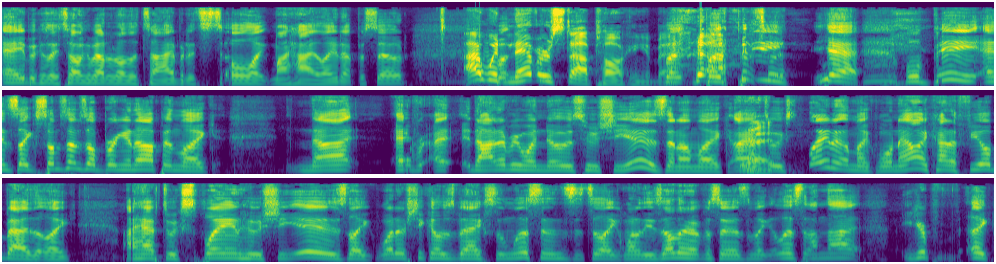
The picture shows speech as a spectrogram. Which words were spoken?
a because I talk about it all the time, but it's still like my highlight episode. I would but- never stop talking about. But it. but B, yeah, well B, and it's like sometimes I'll bring it up and like not. Every, not everyone knows who she is, and I'm like, I have to explain it. I'm like, well, now I kind of feel bad that like I have to explain who she is. Like, what if she comes back and listens to like one of these other episodes? I'm like, listen, I'm not. You're like,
